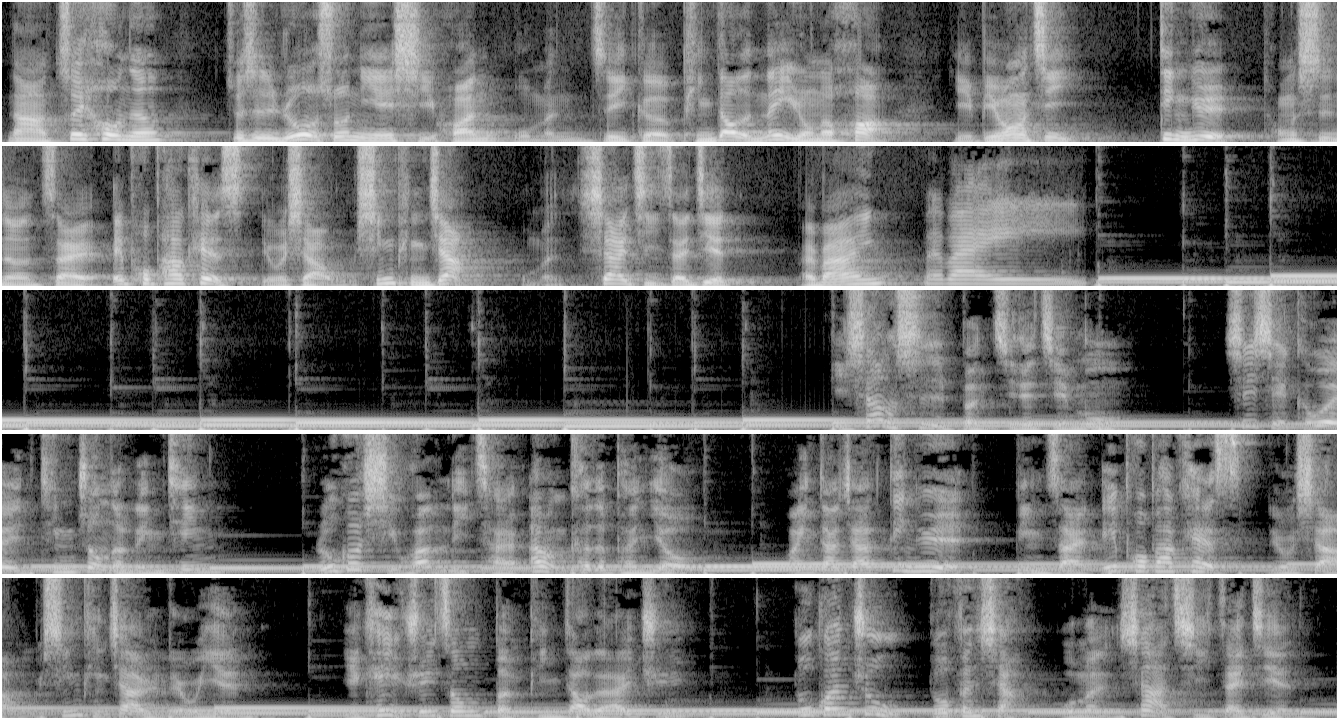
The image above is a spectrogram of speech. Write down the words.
那最后呢，就是如果说你也喜欢我们这个频道的内容的话，也别忘记订阅，同时呢在 Apple Podcast 留下五星评价。我们下一集再见，拜拜。拜拜。以上是本集的节目，谢谢各位听众的聆听。如果喜欢理财爱文科的朋友，欢迎大家订阅，并在 Apple Podcast 留下五星评价与留言，也可以追踪本频道的 IG，多关注，多分享。我们下期再见。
